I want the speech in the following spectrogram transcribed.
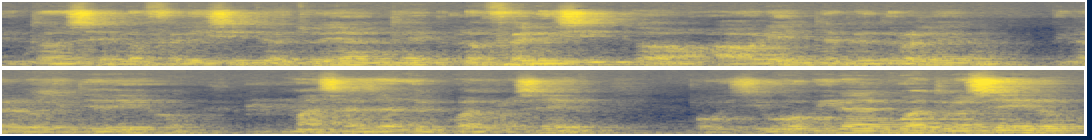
Entonces, los felicito estudiantes, los felicito a Oriente Petrolero, mira lo que te digo, más allá del 4-0 porque si vos mirás el 4 a 0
